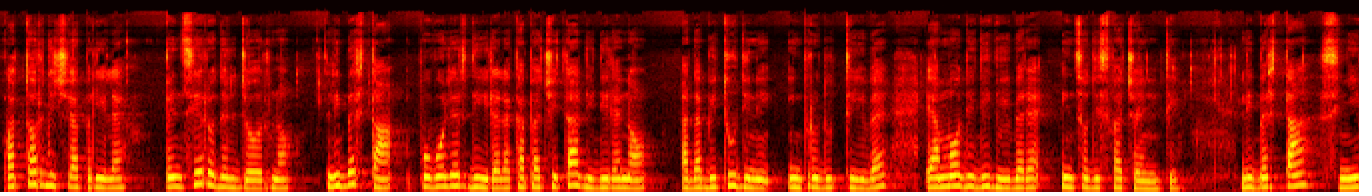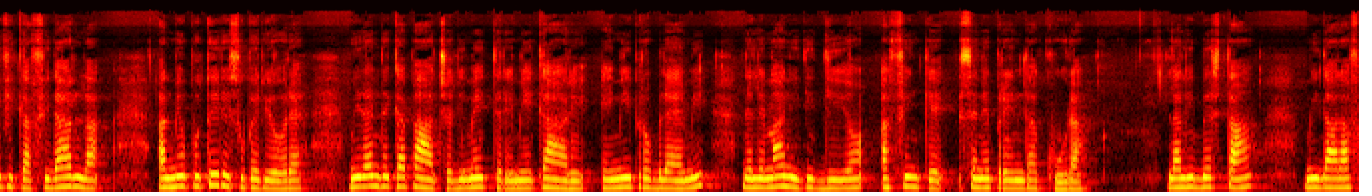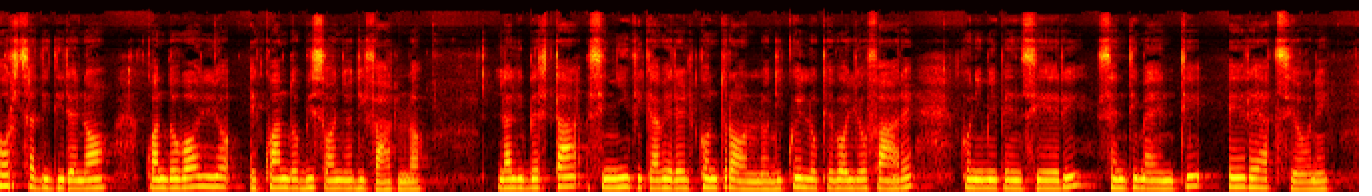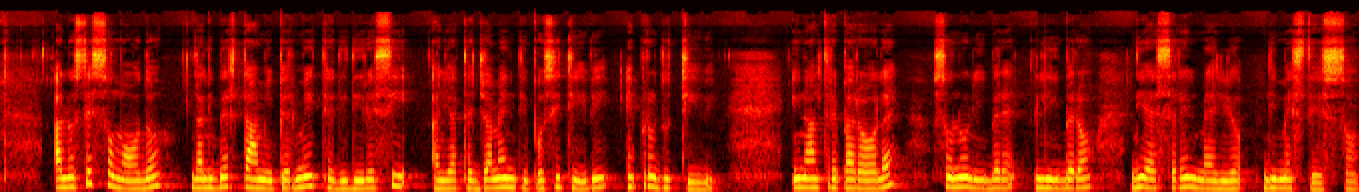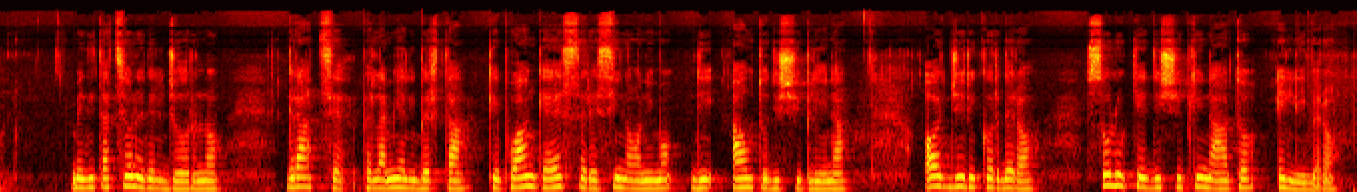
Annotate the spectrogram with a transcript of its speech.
14 aprile. Pensiero del giorno. Libertà può voler dire la capacità di dire no ad abitudini improduttive e a modi di vivere insoddisfacenti. Libertà significa affidarla al mio potere superiore, mi rende capace di mettere i miei cari e i miei problemi nelle mani di Dio affinché se ne prenda cura. La libertà mi dà la forza di dire no quando voglio e quando ho bisogno di farlo. La libertà significa avere il controllo di quello che voglio fare con i miei pensieri, sentimenti e reazioni. Allo stesso modo, la libertà mi permette di dire sì agli atteggiamenti positivi e produttivi. In altre parole, sono libere, libero di essere il meglio di me stesso. Meditazione del giorno. Grazie per la mia libertà, che può anche essere sinonimo di autodisciplina. Oggi ricorderò, solo chi è disciplinato è libero.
